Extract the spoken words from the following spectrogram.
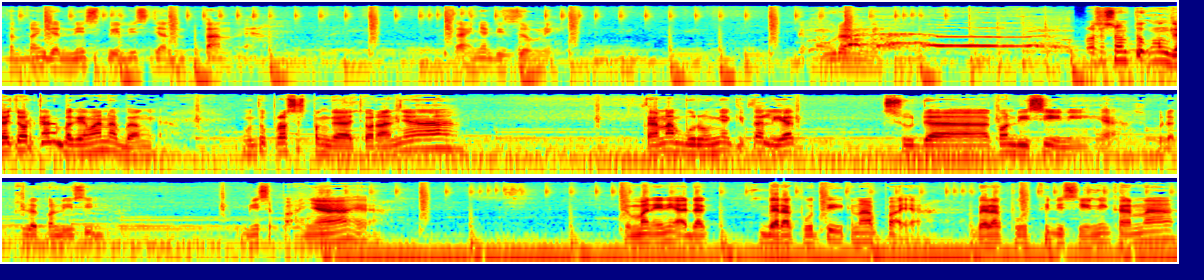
tentang jenis pilis jantan ya. Sayangnya di zoom nih. Nggak buram nih. Proses untuk menggacorkan bagaimana Bang ya? Untuk proses penggacorannya karena burungnya kita lihat sudah kondisi ini ya. Sudah sudah kondisi ini sepahnya ya. Cuman ini ada berak putih kenapa ya? Berak putih di sini karena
